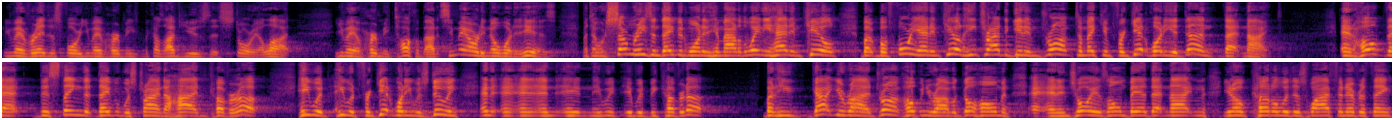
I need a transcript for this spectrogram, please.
you may have read this before, you may have heard me, because I've used this story a lot. You may have heard me talk about it, so you may already know what it is. But there was some reason David wanted him out of the way and he had him killed. But before he had him killed, he tried to get him drunk to make him forget what he had done that night and hope that this thing that David was trying to hide and cover up he would, he would forget what he was doing and, and, and, and would, it would be covered up. But he got Uriah drunk, hoping Uriah would go home and, and enjoy his own bed that night and, you know, cuddle with his wife and everything.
